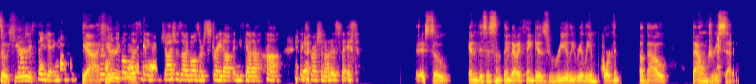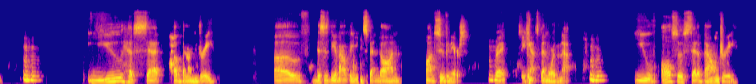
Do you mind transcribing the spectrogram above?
So Josh here, is thinking. yeah, For here people listening, Josh's eyeballs are straight up and he's got a huh expression on his face. so and this is something that I think is really, really important about boundary setting. Mhm. You have set a boundary of this is the amount that you can spend on on souvenirs, Mhm. right? So you can't spend more than that. Mhm. You've also set a boundary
